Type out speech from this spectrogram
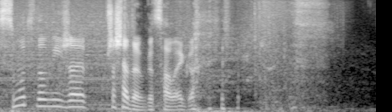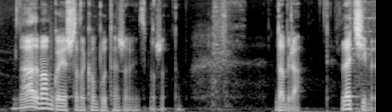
smutno mi, że przeszedłem go całego. no ale mam go jeszcze na komputerze, więc może tam. Dobra, lecimy.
